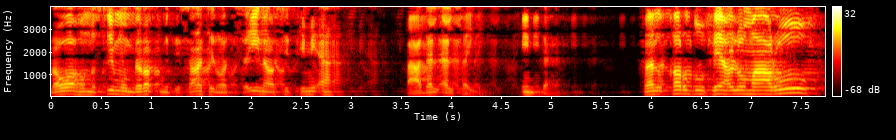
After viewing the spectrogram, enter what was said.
رواه مسلم برقم تسعة وتسعين وستمائة بعد الألفين. انتهى. فالقرض فعل معروف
